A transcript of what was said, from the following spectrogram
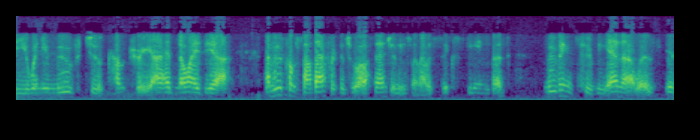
under you when you move to a country. I had no idea. I moved from South Africa to Los Angeles when I was 16, but moving to Vienna was is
